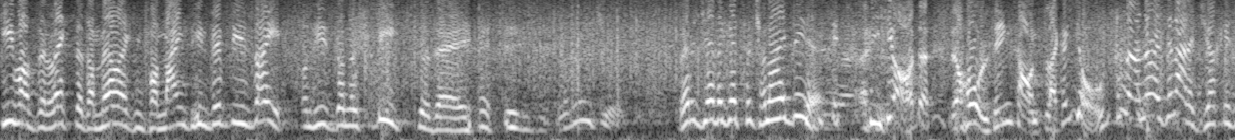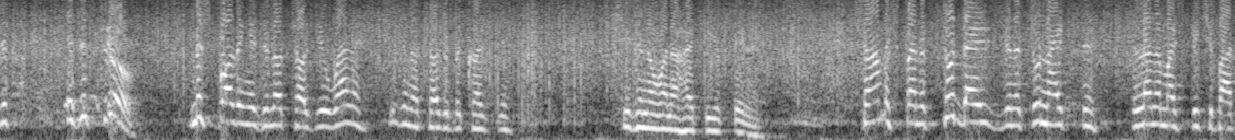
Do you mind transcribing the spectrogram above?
he was elected American for 1953, and he's going to speak today. Luigi, where did you ever get such an idea? yeah, the, the whole thing sounds like a joke. No, no, it's not a joke, is it? Is it true? Miss Spaulding is not told you. Well, uh, she's not told you because uh, she's not want to hurt your feelings. So I'm going to spend two days and two nights uh, learning my speech about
